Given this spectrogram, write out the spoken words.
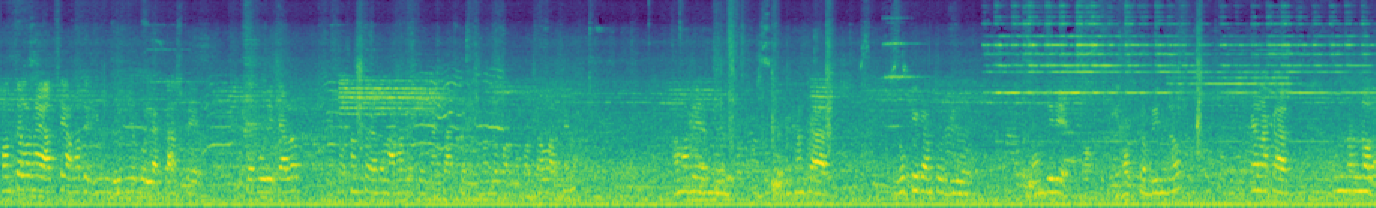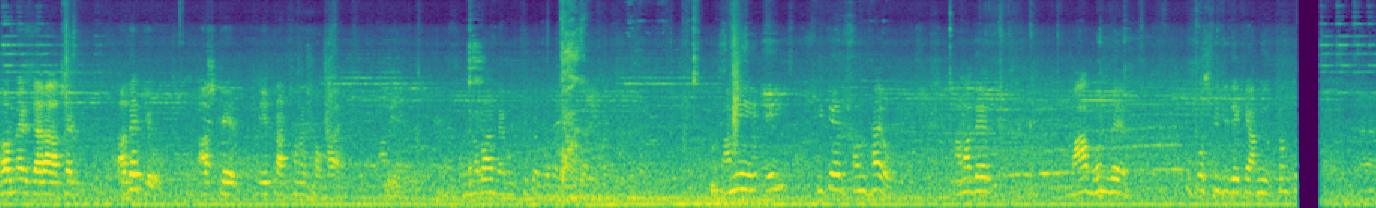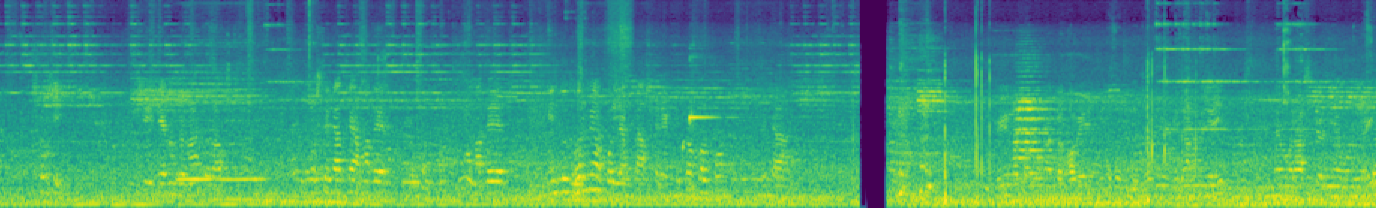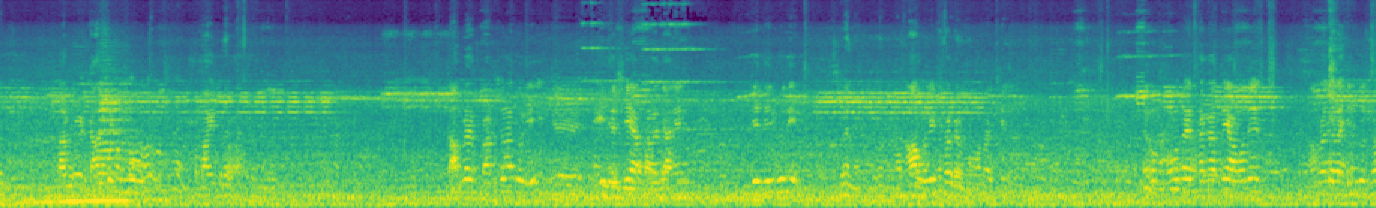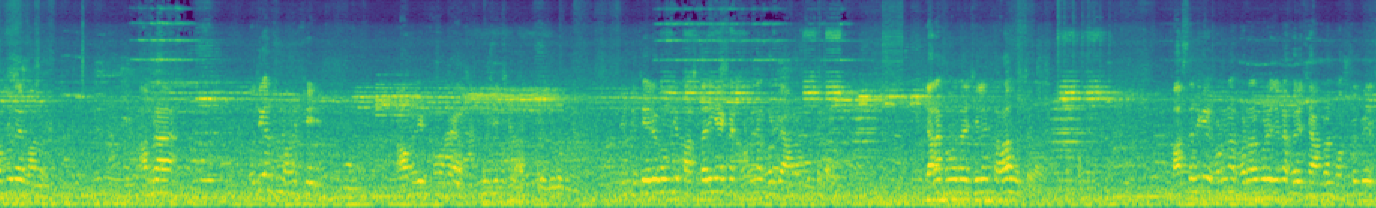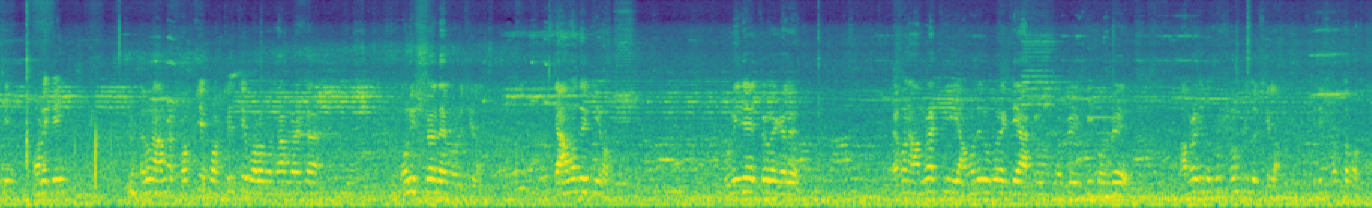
সঞ্চালনায় আছে আমাদের হিন্দু ধর্মীয় কল্যাণ ট্রাস্টের উপপরিচালক, প্রশান্ত এবং আমাদের কল্যাণ ট্রাস্টের অন্যান্য কর্মকর্তাও আছেন। আমাদের এখানকার লক্ষ্মীকান্ত জিও মন্দিরের ভক্তবৃন্দ, এলাকার অন্যান্য ধর্মের যারা আছেন, তাদেরকেও আজকের এই প্রার্থনা সভায় আমি ধন্যবাদ এবং কৃতজ্ঞতা আমি এই শীতের সন্ধ্যায়ও আমাদের মা বোনদের উপস্থিতি দেখে আমি অত্যন্ত উপস্থিত আছে আমাদের আমাদের হিন্দু ধর্মীয় কল্যাণ ট্রাস্টের একটি প্রকল্প, যেটা বিভিন্ন হবে এবং রাষ্ট্রীয় নিয়ম অনুযায়ী। তারপরে কার্যক্রম সমাহিত আমরা প্রার্থনা করি যে এই দেশে আপনারা জানেন যে দীর্ঘদিন আওয়ামী লীগ সরকার ক্ষমতায় ছিল। এবং ক্ষমতায় থাকাতে আমাদের, আমরা যারা হিন্দু সম্প্রদায়ের মানুষ, আমরা অধিকাংশ মানুষই আওয়ামী লীগ ক্ষমতায় খুশি ছিলাম। কিন্তু এরকম যে পাঁচ তারিখে একটা ঘটনা ঘটবে, আমরা বুঝতে পারি যারা ক্ষমতায় ছিলেন, তারাও বুঝতে পারে পাঁচ তারিখের ঘটনা ঘটার পরে যেটা হয়েছে, আমরা কষ্ট পেয়েছি অনেকেই। এবং আমরা সবচেয়ে কষ্টের চেয়ে বড় কথা, আমরা একটা অনিশ্চয়তায় পড়েছিলাম যে আমাদের কি হবে? উনি যে চলে গেলেন, এখন আমরা কি আমাদের উপরে কি আক্রমণ করবে, কি করবে? আমরা কিন্তু খুব শঙ্কিত ছিলাম। এটি সত্য কথা।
